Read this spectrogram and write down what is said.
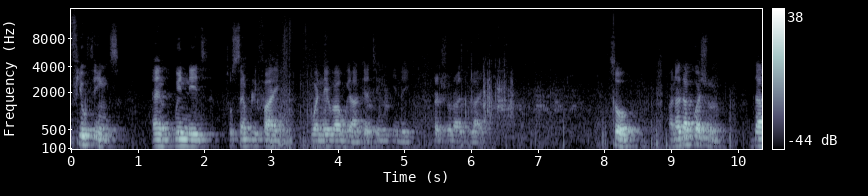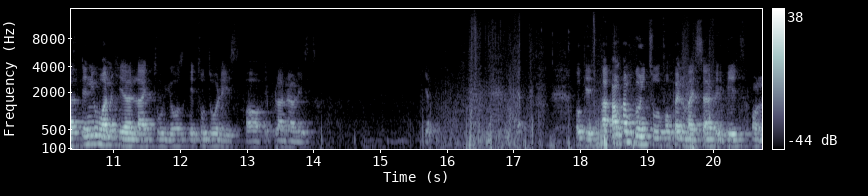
few things and we need to simplify whenever we are getting in a pressurized life. So, another question Does anyone here like to use a to do list or a planner list? Okay, I, I'm- I'm going to open myself a bit on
